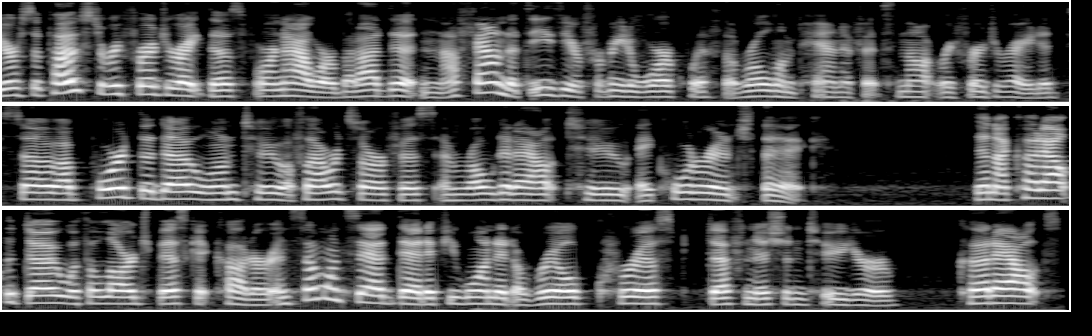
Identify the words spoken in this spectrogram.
You're supposed to refrigerate this for an hour, but I didn't. I found it's easier for me to work with a rolling pin if it's not refrigerated. So I poured the dough onto a floured surface and rolled it out to a quarter inch thick. Then I cut out the dough with a large biscuit cutter, and someone said that if you wanted a real crisp definition to your cutouts,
